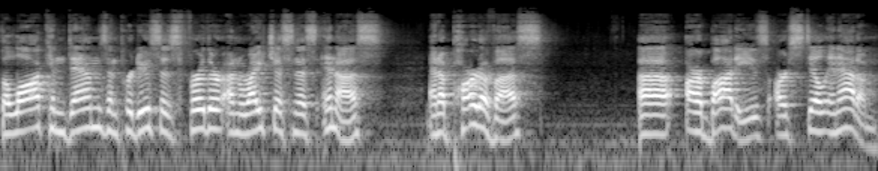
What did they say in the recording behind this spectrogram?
the law condemns and produces further unrighteousness in us, and a part of us, uh, our bodies, are still in Adam.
